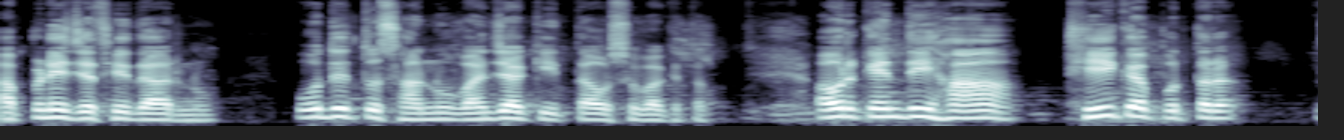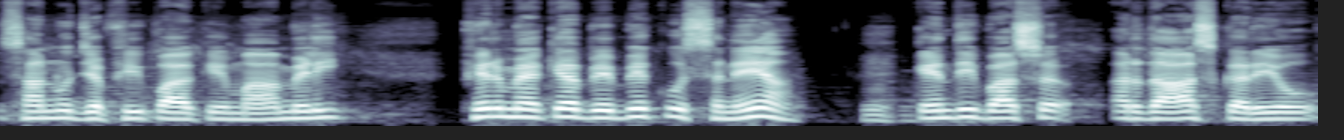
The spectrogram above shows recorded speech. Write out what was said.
ਆਪਣੇ ਜਥੇਦਾਰ ਨੂੰ, ਉਹਦੇ ਤੋਂ ਸਾਨੂੰ ਵਾਂਝਾ ਕੀਤਾ ਉਸ ਵਕਤ। ਔਰ ਕਹਿੰਦੀ, ਹਾਂ, ਠੀਕ ਹੈ ਪੁੱਤਰ, ਸਾਨੂੰ ਜੱਫੀ ਪਾ ਕੇ ਮਾਂ ਮਿਲੀ। ਫਿਰ ਮੈਂ ਕਿਹਾ, ਬੇਬੇ ਕੋ ਸੁਨੇਹਾ? ਕਹਿੰਦੀ, ਬਸ ਅਰਦਾਸ ਕਰਿਓ,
